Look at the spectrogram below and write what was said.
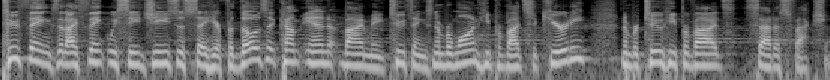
Two things that I think we see Jesus say here. For those that come in by me, two things. Number one, he provides security. Number two, he provides satisfaction.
